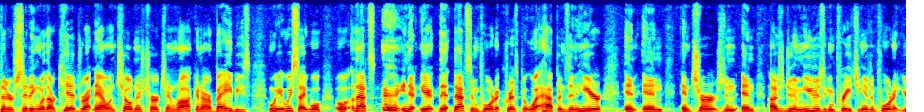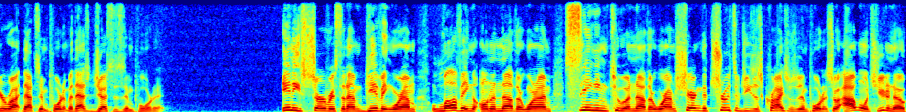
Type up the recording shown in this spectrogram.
that are sitting with our kids right now in children's church and rocking our babies. We, we say, well, well that's you know that's important, Chris, but what happens in here in in, in church and, and us doing music and preaching is important. You're right, that's important, but that's just as important any service that I'm giving where I'm loving on another, where I'm singing to another, where I'm sharing the truth of Jesus Christ is important. So I want you to know,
